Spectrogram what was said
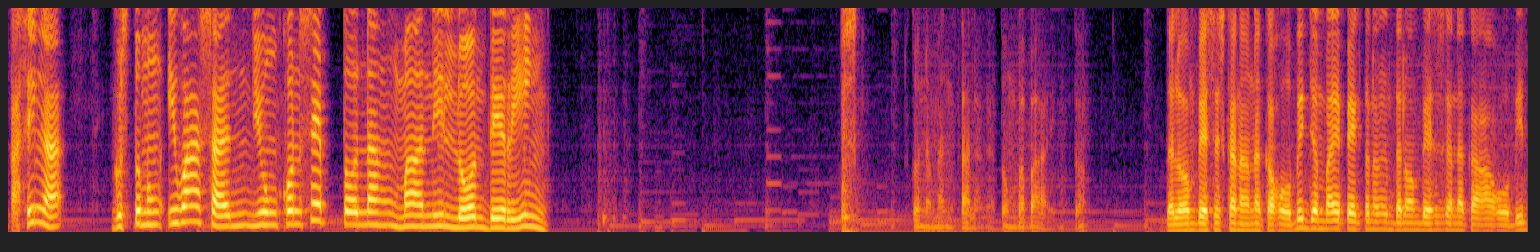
Kasi nga, gusto mong iwasan yung konsepto ng money laundering. Diyos ko naman talaga tong babae to. Dalawang beses ka nang nagka-COVID. Yan ba epekto ng dalawang beses ka nagka-COVID?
